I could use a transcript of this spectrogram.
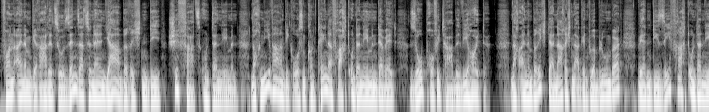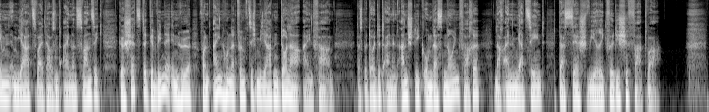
Von einem geradezu sensationellen Jahr berichten die Schifffahrtsunternehmen. Noch nie waren die großen Containerfrachtunternehmen der Welt so profitabel wie heute. Nach einem Bericht der Nachrichtenagentur Bloomberg werden die Seefrachtunternehmen im Jahr 2021 geschätzte Gewinne in Höhe von 150 Milliarden Dollar einfahren. Das bedeutet einen Anstieg um das Neunfache nach einem Jahrzehnt, das sehr schwierig für die Schifffahrt war.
